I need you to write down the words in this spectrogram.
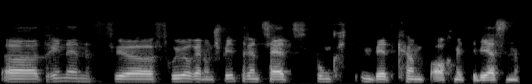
äh, drinnen für früheren und späteren Zeitpunkt im Wettkampf, auch mit diversen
